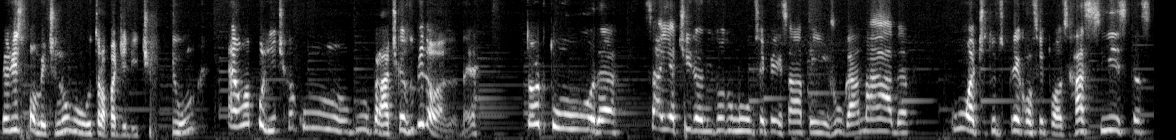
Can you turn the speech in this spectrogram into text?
principalmente no Tropa de Elite 1, é uma política com, com práticas duvidosas, né? Tortura, sair atirando em todo mundo sem pensar em julgar nada, com atitudes preconceituosas racistas.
